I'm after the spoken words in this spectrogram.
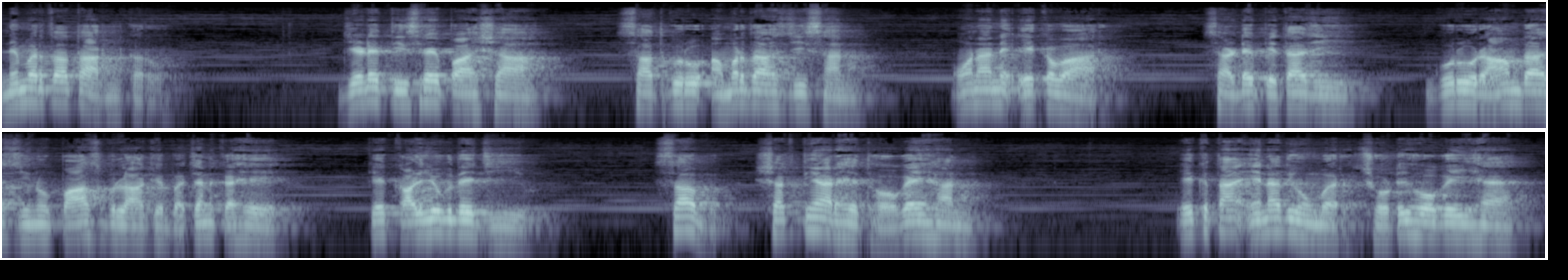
ਨਿਮਰਤਾ ਧਾਰਨ ਕਰੋ, ਜਿਹੜੇ ਤੀਸਰੇ ਪਾਤਸ਼ਾਹ ਸਤਿਗੁਰੂ ਅਮਰਦਾਸ ਜੀ ਸਨ। ਉਹਨਾਂ ਨੇ ਇੱਕ ਵਾਰ ਸਾਡੇ ਪਿਤਾ ਜੀ ਗੁਰੂ ਰਾਮਦਾਸ ਜੀ ਨੂੰ ਪਾਸ ਬੁਲਾ ਕੇ ਬਚਨ ਕਹੇ ਕਿ ਕਲਯੁਗ ਦੇ ਜੀਵ ਸਭ ਸ਼ਕਤੀਆਂ ਰਹਿਤ ਹੋ ਗਏ ਹਨ। ਇੱਕ ਤਾਂ ਇਹਨਾਂ ਦੀ ਉਮਰ ਛੋਟੀ ਹੋ ਗਈ ਹੈ,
